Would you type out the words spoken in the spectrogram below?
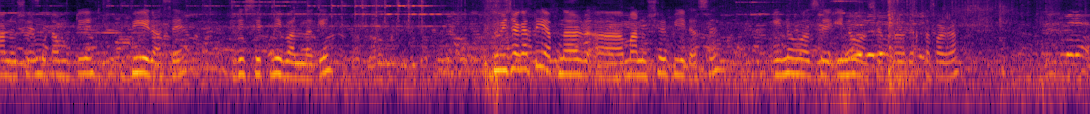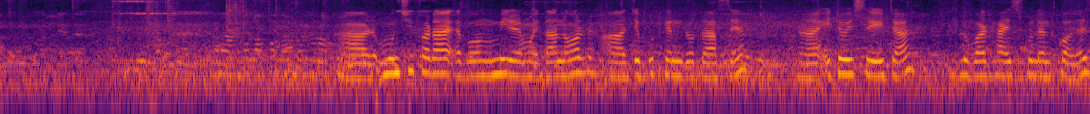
মানুষের মোটামুটি ভিড় আছে রিসিট নিবার লাগে। দুই জায়গাতেই আপনার মানুষের ভিড় আছে। ইনো আছে ইনো আছে, আপনারা দেখতে পারলা আর মুন্সিপাড়া এবং মীরের ময়দানর যে বুট কেন্দ্রটা আছে এটা হচ্ছে এইটা। Bluebird high school and college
